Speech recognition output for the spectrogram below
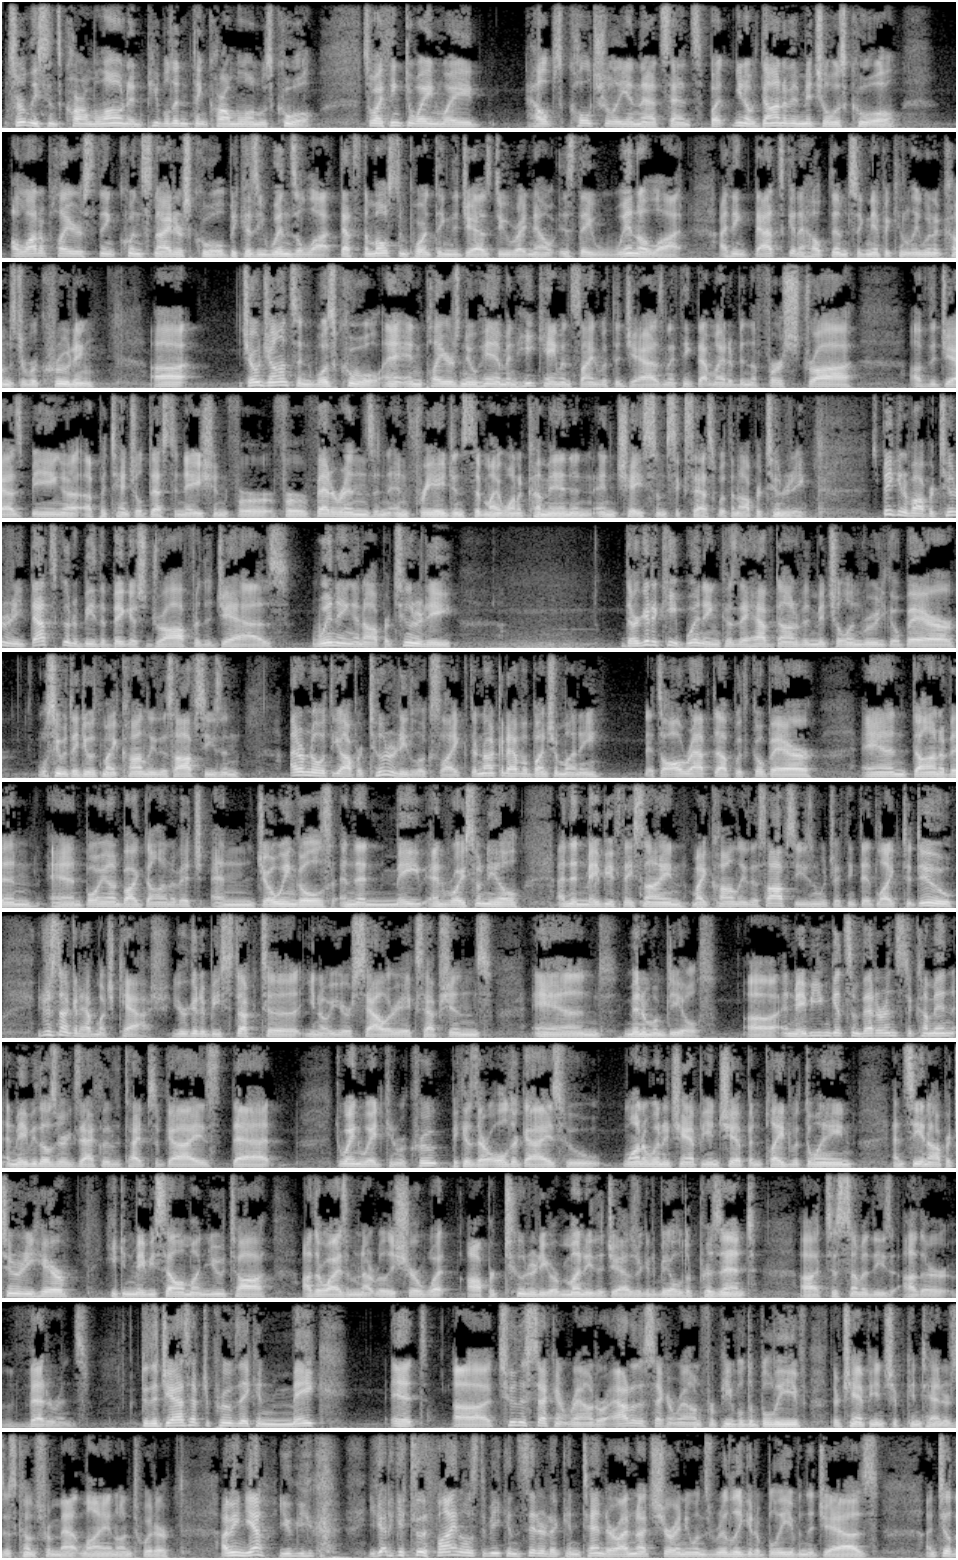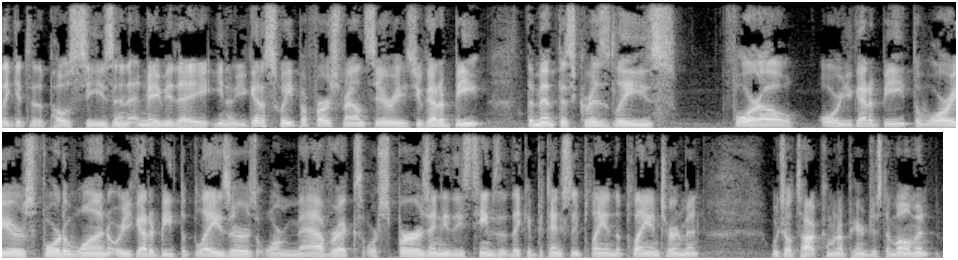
certainly since Karl Malone, and people didn't think Karl Malone was cool. So I think Dwyane Wade helps culturally in that sense. But, you know, Donovan Mitchell was cool. A lot of players think Quinn Snyder's cool because he wins a lot. That's the most important thing the Jazz do right now is they win a lot. I think that's going to help them significantly when it comes to recruiting. Uh, Joe Johnson was cool, and, and, players knew him, and he came and signed with the Jazz, and I think that might have been the first straw of the Jazz being a, a potential destination for, for veterans and, and, free agents that might want to come in and, and chase some success with an opportunity. Speaking of opportunity, that's going to be the biggest draw for the Jazz, winning an opportunity. They're going to keep winning because they have Donovan Mitchell and Rudy Gobert. We'll see what they do with Mike Conley this offseason. I don't know what the opportunity looks like. They're not going to have a bunch of money. It's all wrapped up with Gobert and Donovan and Bojan Bogdanovich and Joe Ingles and then may and Royce O'Neale and then maybe if they sign Mike Conley this offseason, which I think they'd like to do, you're just not going to have much cash. You're going to be stuck to, you know, your salary exceptions and minimum deals. Uh, and maybe you can get some veterans to come in, and maybe those are exactly the types of guys that Dwyane Wade can recruit because they're older guys who want to win a championship and played with Dwyane and see an opportunity here. He can maybe sell them on Utah. Otherwise, I'm not really sure what opportunity or money the Jazz are going to be able to present uh, to some of these other veterans. Do the Jazz have to prove they can make it uh, to the second round or out of the second round for people to believe they're championship contenders? This comes from Matt Lyon on Twitter. I mean, yeah, you you, you got to get to the finals to be considered a contender. I'm not sure anyone's really going to believe in the Jazz until they get to the postseason, and maybe they, you know, you got to sweep a first round series. You got to beat the Memphis Grizzlies 4-0 or you got to beat the Warriors 4 to 1 or you got to beat the Blazers or Mavericks or Spurs any of these teams that they could potentially play in the play-in tournament which I'll talk coming up here in just a moment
